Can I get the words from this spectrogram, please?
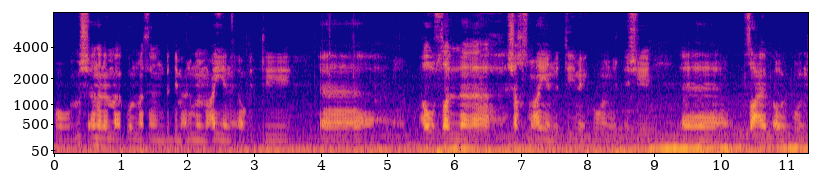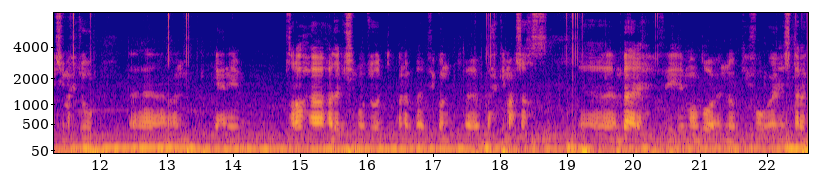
ومش أنا لما أكون مثلا بدي معلومة معينة أو بدي أوصل لشخص معين بال team يكون الإشي صعب أو يكون إشي محجوب. يعني بصراحة هذا الإشي موجود. أنا في كنت بحكي مع شخص امبارح في موضوع إنه كيف هو اشترك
